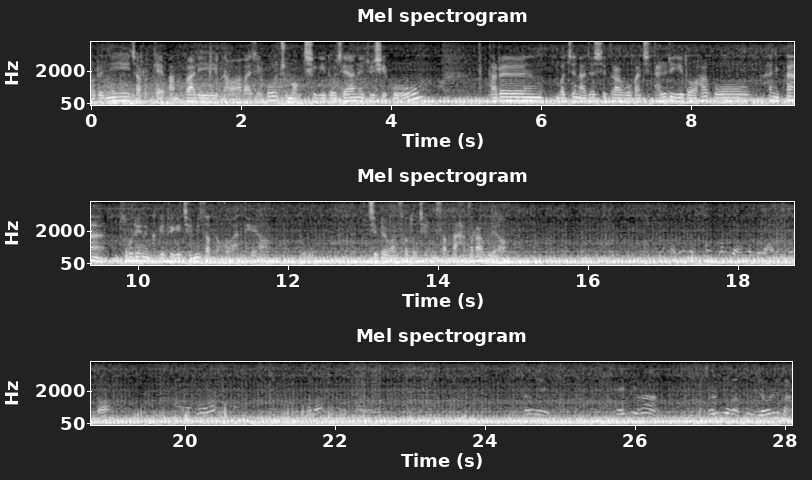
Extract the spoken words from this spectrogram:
어른이 저렇게 반바리 나와가지고 주먹치기도 제안해 주시고 다른 멋진 아저씨들하고 같이 달리기도 하고 하니까 소리는 그게 되게 재밌었던 것 같아요. 집에 와서도 재밌었다 하더라고요 형님, 애기가 젊어갖고 열이 많아.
